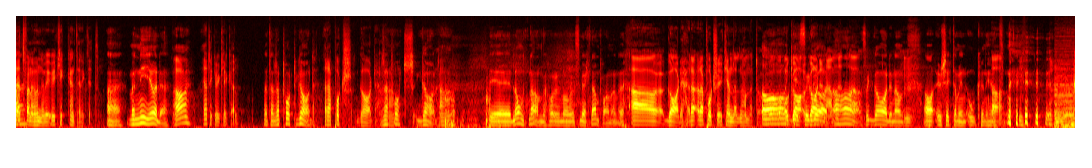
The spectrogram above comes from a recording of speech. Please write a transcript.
sätt för den här hunden. Vi, vi klickar inte riktigt. Nej, men ni gör det? Ja, jag tycker vi klickar. Vänta, rapportgard? Rapportsgard. Rapportsgard. Ja. Det är långt namn. Har du någon smeknamn på honom? Eller? Ja, Gard. Ra- Rapports är kennelnamnet och, Ja, och, och okej, Ga- så Gard är Gard. namnet. Aha, Ja. Så Gard är namn. Mm. Ja, ursäkta min okunnighet. Ja.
